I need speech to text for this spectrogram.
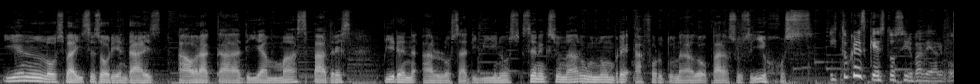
Y en los países orientales, ahora cada día más padres piden a los adivinos seleccionar un nombre afortunado para sus hijos. ¿Y tú crees que esto sirva de algo?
